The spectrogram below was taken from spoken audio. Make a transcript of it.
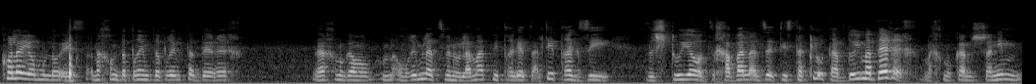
כל היום הוא לועס, אנחנו מדברים, מדברים את הדרך, ואנחנו גם אומרים לעצמנו, למה את מתרגזת? אל תתרגזי, זה שטויות, זה חבל על זה, תסתכלו, תעבדו עם הדרך. אנחנו כאן שנים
